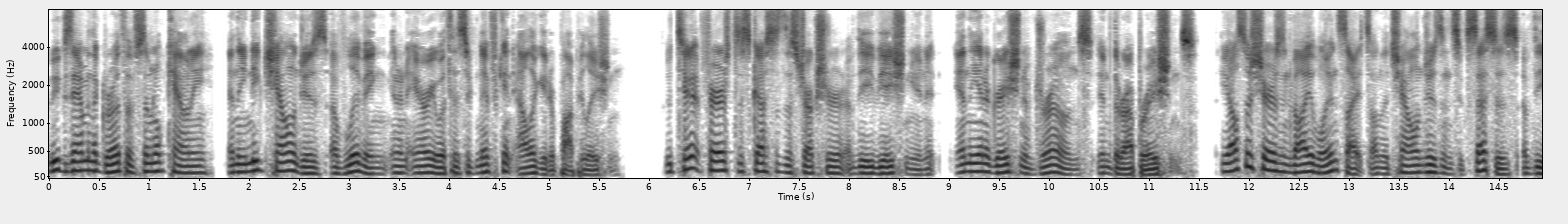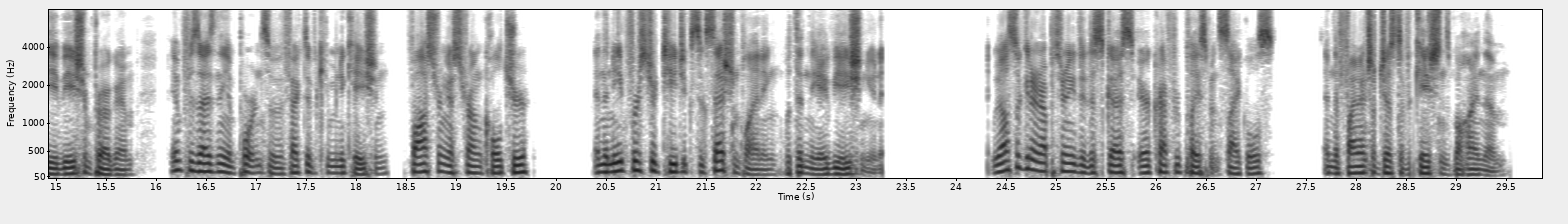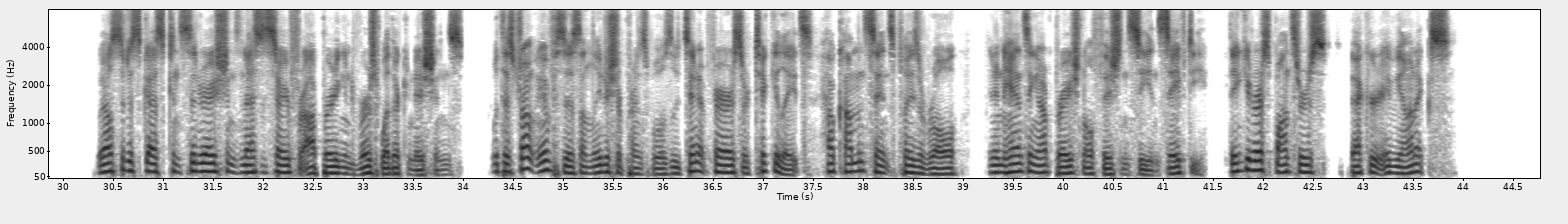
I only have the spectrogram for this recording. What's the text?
We examine the growth of Seminole County and the unique challenges of living in an area with a significant alligator population. Lieutenant Farris discusses the structure of the aviation unit and the integration of drones into their operations. He also shares invaluable insights on the challenges and successes of the aviation program, emphasizing the importance of effective communication, fostering a strong culture, and the need for strategic succession planning within the aviation unit. We also get an opportunity to discuss aircraft replacement cycles and the financial justifications behind them. We also discuss considerations necessary for operating in diverse weather conditions. With a strong emphasis on leadership principles, Lieutenant Farris articulates how common sense plays a role in enhancing operational efficiency and safety. Thank you to our sponsors, Becker Avionics,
